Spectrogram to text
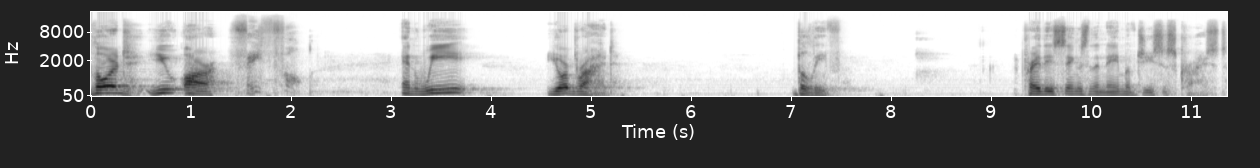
Lord, you are faithful, and we, your bride, believe. We pray these things in the name of Jesus Christ.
